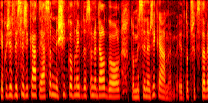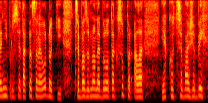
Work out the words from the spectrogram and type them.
jakože vy si říkáte, já jsem nešikovný, protože jsem nedal gól, to my si neříkáme. Je to představení, prostě takhle se nehodnotí. Třeba zrovna nebylo tak super, ale jako třeba, že bych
